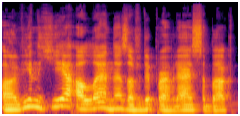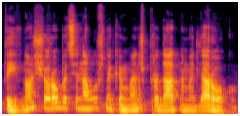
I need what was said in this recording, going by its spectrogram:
Е, Він є, але не завжди проявляє себе активно, що робить ці навушники менш придатними для року.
